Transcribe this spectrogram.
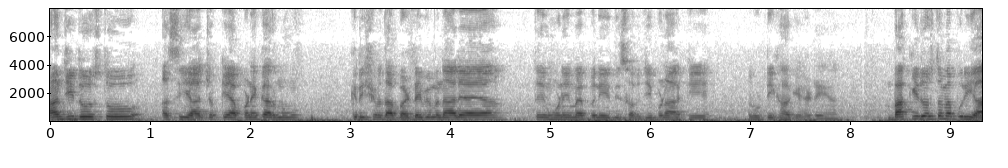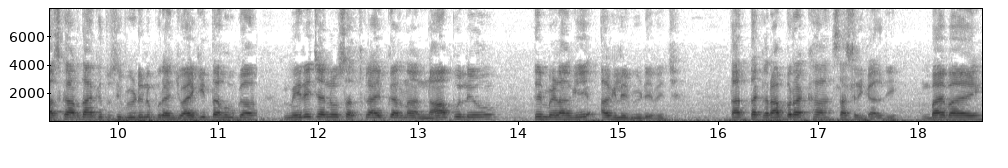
ਹਾਂਜੀ ਦੋਸਤੋ, ਅਸੀਂ ਆ ਚੁੱਕੇ ਆਪਣੇ ਘਰ ਨੂੰ। ਕ੍ਰਿਸ਼ਵ ਦਾ ਬਰਥਡੇ ਵੀ ਮਨਾ ਲਿਆ ਆ ਤੇ ਹੁਣੇ ਮੈਂ ਪਨੀਰ ਦੀ ਸਬਜ਼ੀ ਬਣਾ ਕੇ ਰੋਟੀ ਖਾ ਕੇ ਹਟੇ ਆ ਬਾਕੀ ਦੋਸਤੋ, ਮੈਂ ਪੂਰੀ ਆਸ ਕਰਦਾ ਕਿ ਤੁਸੀਂ ਵੀਡੀਓ ਨੂੰ ਪੂਰਾ ਇੰਜੋਏ ਕੀਤਾ ਹੋਊਗਾ। ਮੇਰੇ ਚੈਨਲ ਨੂੰ ਸਬਸਕ੍ਰਾਈਬ ਕਰਨਾ ਨਾ ਭੁੱਲਿਓ ਤੇ ਮਿਲਾਂਗੇ ਅਗਲੀ ਵੀਡੀਓ ਵਿੱਚ। ਤਦ ਤੱਕ ਰੱਬ ਰੱਖਾ, ਸਤਿ ਸ਼੍ਰੀ ਅਕਾਲ ਜੀ। ਬਾਏ ਬਾਏ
